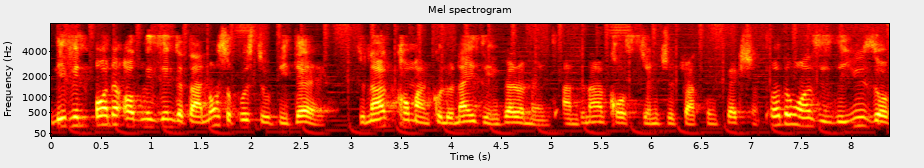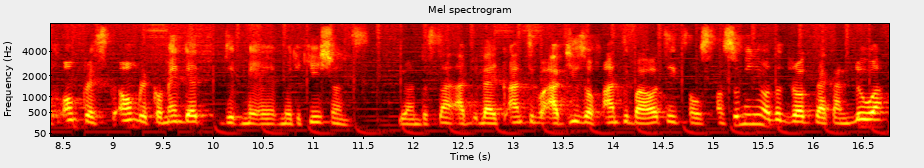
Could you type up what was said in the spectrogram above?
leaving other organisms that are not supposed to be there to now come and colonize the environment and now cause genital tract infections. Other ones is the use of unpres- unrecommended medications. You understand, like abuse of antibiotics or, so many other drugs that can lower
